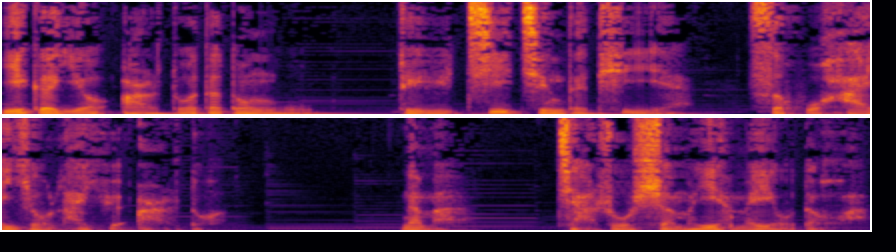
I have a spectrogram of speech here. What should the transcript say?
一个有耳朵的动物，对于寂静的体验，似乎还有来于耳朵。那么，假如什么也没有的话，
